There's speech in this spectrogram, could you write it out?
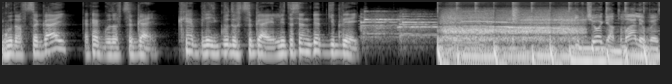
Гудов Цыгай. Какая Гудов Цыгай? Какая, блядь, Гудов Цыгай? Литосенбет Гидей. Кипчоги, отваливай.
